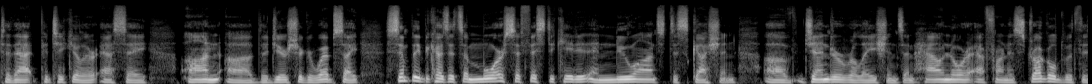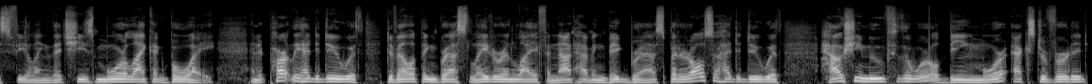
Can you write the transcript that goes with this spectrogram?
to that particular essay on uh, the dear sugar website simply because it's a more sophisticated and nuanced discussion of gender relations and how Nora Ephron has struggled with this feeling that she's more like a boy. And it partly had to do with developing breasts later in life and not having big breasts, but it also had to do with how she moved through the world, being more extroverted,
